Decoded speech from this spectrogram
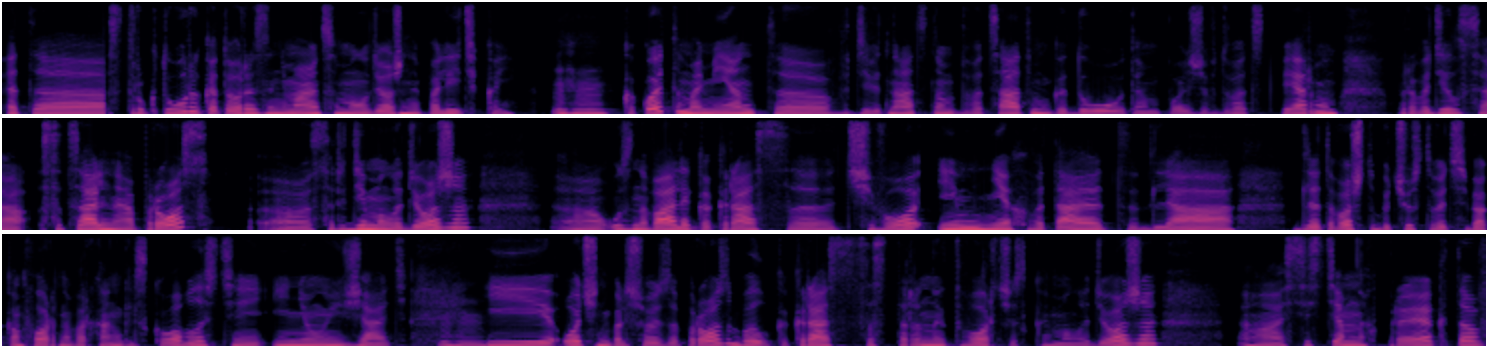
это структуры, которые занимаются молодежной политикой. Угу. В какой-то момент э, в 19-20 году, там позже в 21 проводился социальный опрос э, среди молодежи, э, узнавали как раз, чего им не хватает для, для того, чтобы чувствовать себя комфортно в Архангельской области и не уезжать. Угу. И очень большой запрос был как раз со стороны творческой молодежи, системных проектов,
